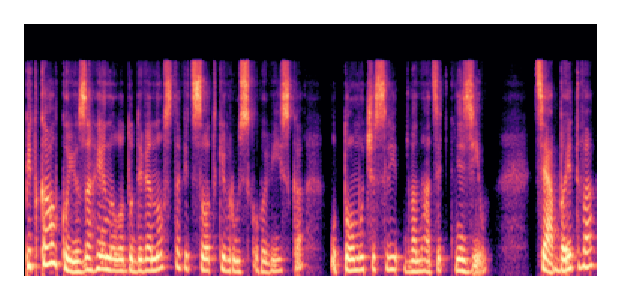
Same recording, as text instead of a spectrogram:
Під Калкою загинуло до 90% руського війська, у тому числі 12 князів. Ця битва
